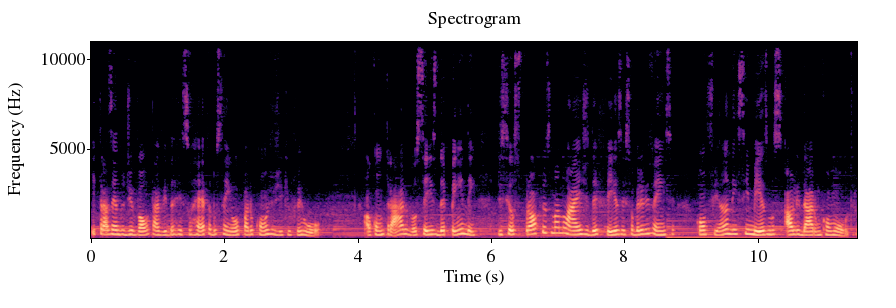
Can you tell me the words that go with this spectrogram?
e trazendo de volta a vida ressurreta do Senhor para o cônjuge que o ferroou. Ao contrário, vocês dependem de seus próprios manuais de defesa e sobrevivência, confiando em si mesmos ao lidar um com o outro.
